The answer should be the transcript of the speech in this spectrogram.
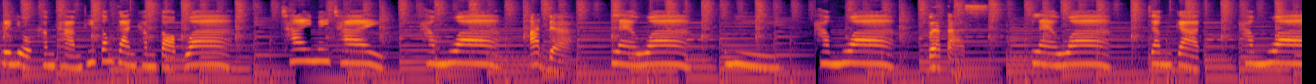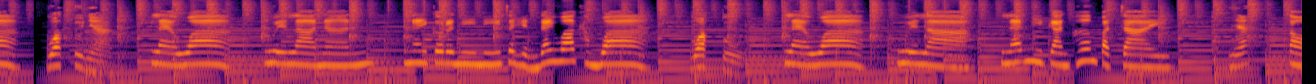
ประโยคคำถามที่ต้องการคำตอบว่า ใช่ไม่ใช่คำว่า ada แปลว่า มีคำว่า batas แปลว่าจำกัดคำว่า waktunya? แปลว่า เวลานั้น ในกรณีนี้จะเห็นได้ว่าคำว่า Waktu แปลว่า เวลา และมีการเพิ่มปัจจัย nya ต่อ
